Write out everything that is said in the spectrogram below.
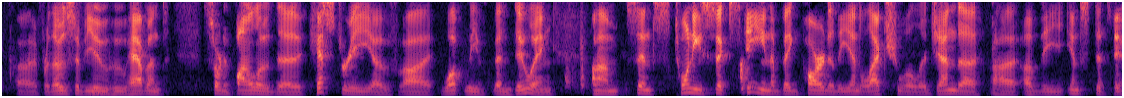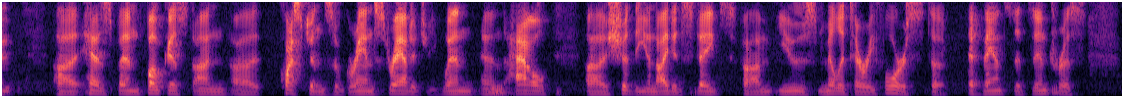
for those of you who haven't sort of followed the history of uh, what we've been doing, um, since 2016, a big part of the intellectual agenda uh, of the Institute uh, has been focused on uh, questions of grand strategy. When and how uh, should the United States um, use military force to advance its interests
